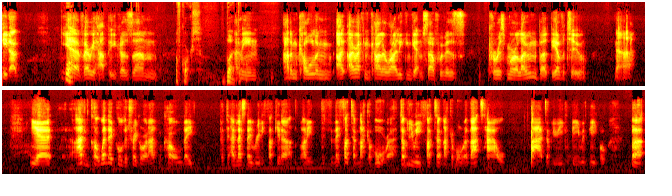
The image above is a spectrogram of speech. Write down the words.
happy though. Yeah, very happy because um, Of course, but I mean, Adam Cole and I, I reckon Kyle O'Reilly can get himself with his charisma alone, but the other two, nah. Yeah, Adam Cole. When they pull the trigger on Adam Cole, they unless they really fuck it up. I mean, they fucked up Nakamura. We fucked up Nakamura. That's how bad WE can be with people. But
